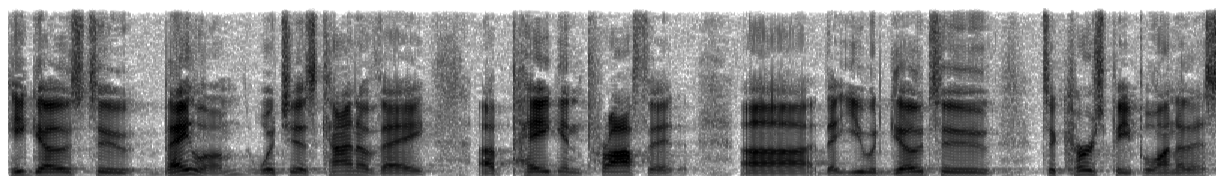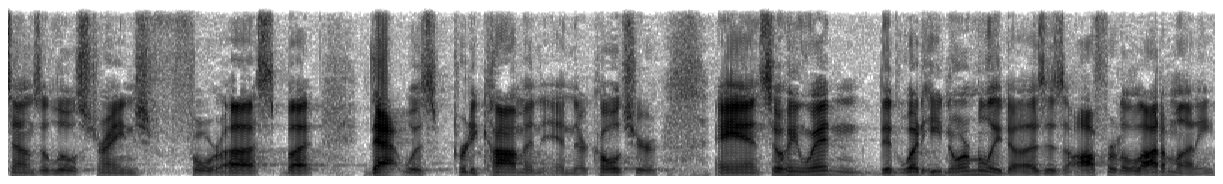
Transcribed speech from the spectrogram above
He goes to Balaam, which is kind of a, a pagan prophet uh, that you would go to to curse people. I know that sounds a little strange for us, but that was pretty common in their culture. And so he went and did what he normally does: is offered a lot of money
